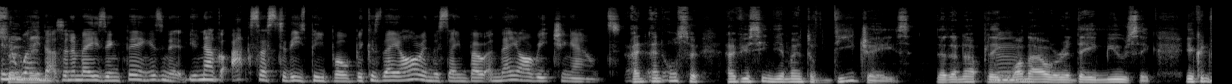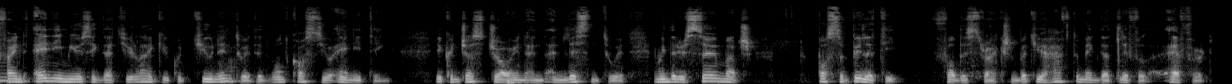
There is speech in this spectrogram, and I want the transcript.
In a way, many. that's an amazing thing, isn't it? You've now got access to these people because they are in the same boat and they are reaching out. And and also, have you seen the amount of DJs that are now playing mm. one hour a day music. You can find mm. any music that you like. You could tune into it. It won't cost you anything. You can just join and, and listen to it. I mean, there is so much possibility for distraction, but you have to make that little effort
